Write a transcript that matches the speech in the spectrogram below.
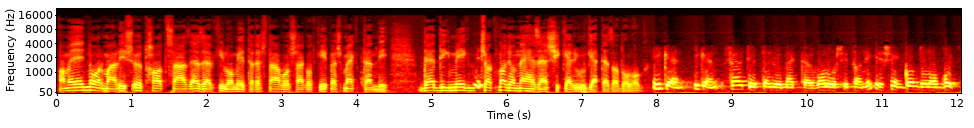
amely egy normális 5-600 ezer kilométeres távolságot képes megtenni. De eddig még csak nagyon nehezen sikerülget ez a dolog. Igen, igen, feltétlenül meg kell valósítani, és én gondolom, hogy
